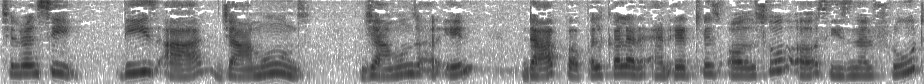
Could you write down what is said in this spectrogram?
Children see these are jamuns. Jamuns are in dark purple color and it is also a seasonal fruit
